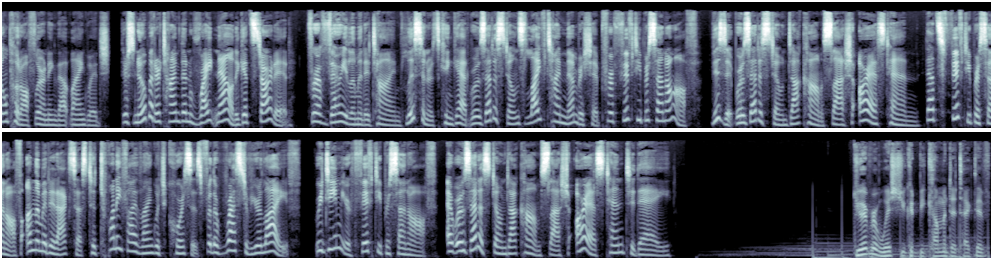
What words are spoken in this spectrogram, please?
Don't put off learning that language. There's no better time than right now to get started. For a very limited time, listeners can get Rosetta Stone's lifetime membership for 50% off. Visit rosettastone.com slash rs10. That's 50% off unlimited access to 25 language courses for the rest of your life. Redeem your 50% off at rosettastone.com slash rs10 today. Do you ever wish you could become a detective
